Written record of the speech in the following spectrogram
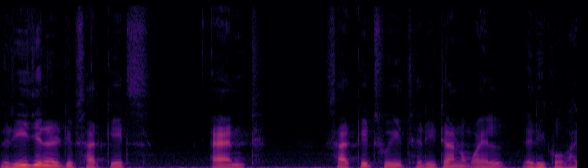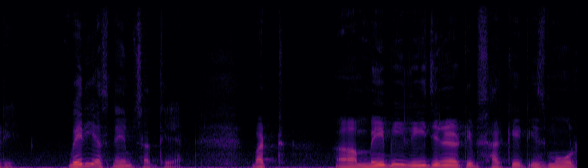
regenerative circuits and circuits with return oil recovery. Various names are there, but uh, maybe regenerative circuit is more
